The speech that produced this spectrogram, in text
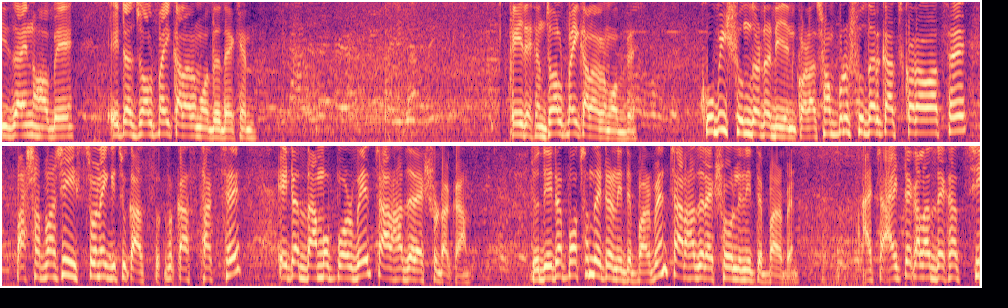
ডিজাইন হবে। এটা জলপাই কালার মধ্যে দেখেন। এই দেখেন জলপাই কালারের মধ্যে। খুবই সুন্দর একটা ডিজাইন করা, সম্পূর্ণ সুতার কাজ করাও আছে, পাশাপাশি স্টোনে কিছু কাজ কাজ থাকছে। এটার দামও পড়বে চার হাজার একশো টাকা। যদি এটা পছন্দ, এটা নিতে পারবেন, চার হাজার একশো হলে নিতে পারবেন। আচ্ছা আরেকটা কালার দেখাচ্ছি,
